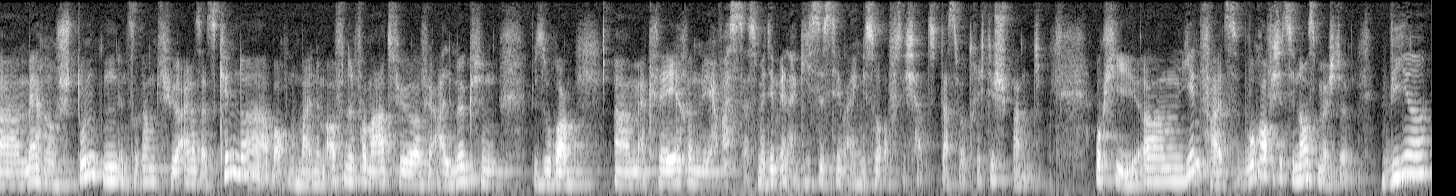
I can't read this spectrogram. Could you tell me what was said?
äh, mehrere Stunden insgesamt für einerseits Kinder, aber auch nochmal in einem offenen Format für, für alle möglichen Besucher ähm, erklären, ja, was das mit dem Energiesystem eigentlich so auf sich hat. Das wird richtig spannend. Okay, ähm, jedenfalls, worauf ich jetzt hinaus möchte. Wir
